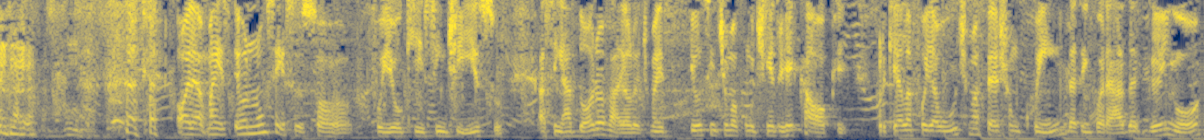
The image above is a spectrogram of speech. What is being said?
Olha, mas eu não sei se só fui eu que senti isso. Assim, adoro a Violet, mas eu senti uma pontinha de recalque. Porque ela foi a última Fashion Queen da temporada, ganhou.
